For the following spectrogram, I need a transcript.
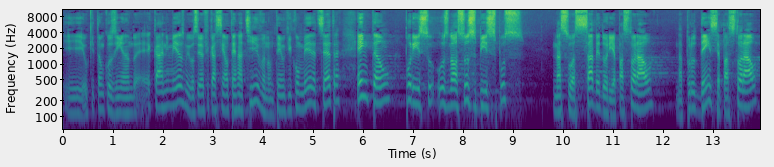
e o que estão cozinhando é carne mesmo, e você vai ficar sem alternativa, não tem o que comer, etc. Então, por isso, os nossos bispos, na sua sabedoria pastoral, na prudência pastoral,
